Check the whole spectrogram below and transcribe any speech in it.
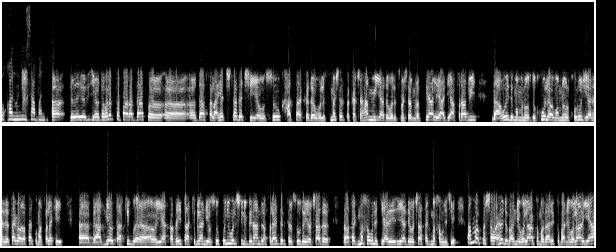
او قانوني حساب باندې د یو دولت لپاره دا په دا صلاحیت شته د چې یو څوک حتی که د ولسمشر په کچه هم وي یا د ولسمشر مرستيال یا د افراد وي دا غوي د ممنوع دخول او ممنوع خروج یعنی د تګ او راتګ په مسله کې د عدلي او تعقیب یا قضایي تعقیب لاندې یو څوک ونیول شي نو بنان د صلاحیت تر څو د یو چا د راتګ مخه ونیسي یا د یو چا تګ مخه ونیسي اما په شواهد باندې ولاړ په مدارک باندې ولاړ یا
